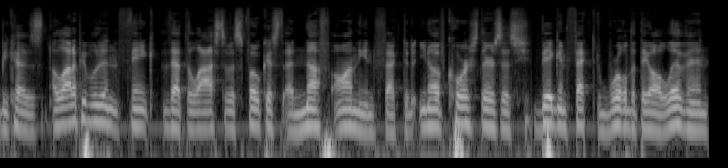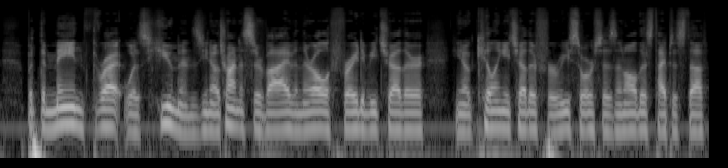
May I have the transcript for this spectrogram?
because a lot of people didn't think that The Last of Us focused enough on the infected. You know, of course, there's this big infected world that they all live in, but the main threat was humans, you know, trying to survive and they're all afraid of each other, you know, killing each other for resources and all this types of stuff.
